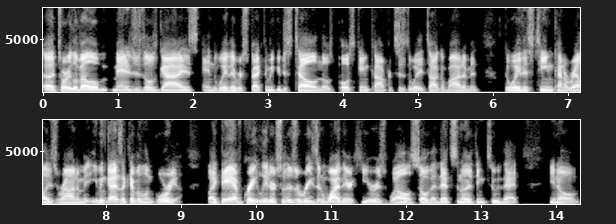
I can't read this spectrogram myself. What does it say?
uh, Torey Lovullo manages those guys and the way they respect him, you could just tell in those post game conferences the way they talk about him and the way this team kind of rallies around him. And even guys like Kevin Longoria, like they have great leaders. So there's a reason why they're here as well. So that that's another thing too that you know,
